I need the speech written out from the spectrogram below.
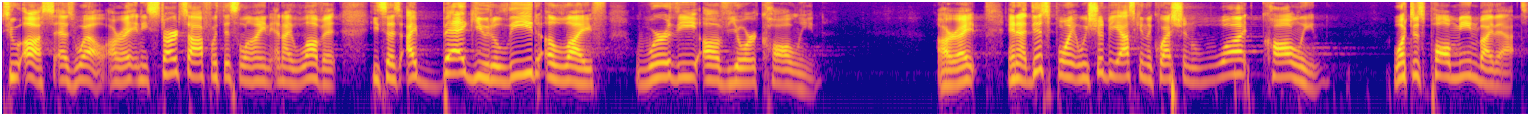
to us as well. All right. And he starts off with this line, and I love it. He says, I beg you to lead a life worthy of your calling. All right. And at this point, we should be asking the question what calling? What does Paul mean by that?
